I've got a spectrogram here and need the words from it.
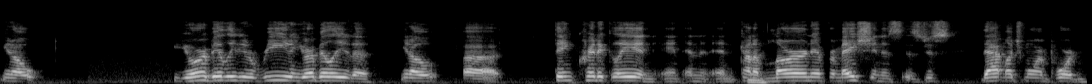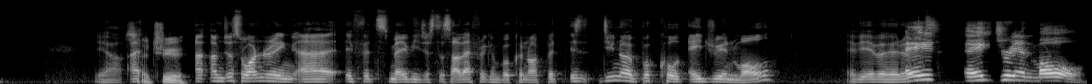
you know your ability to read and your ability to you know uh, think critically and and and, and kind mm. of learn information is is just that much more important. Yeah, so I, true. I, am just wondering uh, if it's maybe just a South African book or not. But is do you know a book called Adrian Mole? Have you ever heard of a- it? Adrian Mole.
